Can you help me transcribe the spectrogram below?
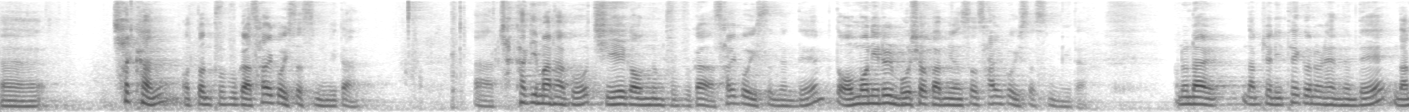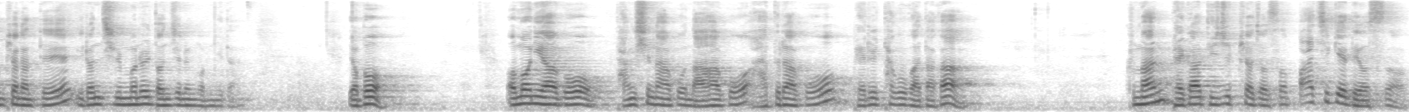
아, 착한 어떤 부부가 살고 있었습니다. 아, 착하기만 하고 지혜가 없는 부부가 살고 있었는데 또 어머니를 모셔가면서 살고 있었습니다. 어느 날 남편이 퇴근을 했는데 남편한테 이런 질문을 던지는 겁니다. 여보, 어머니하고 당신하고 나하고 아들하고 배를 타고 가다가 그만 배가 뒤집혀져서 빠지게 되었어.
